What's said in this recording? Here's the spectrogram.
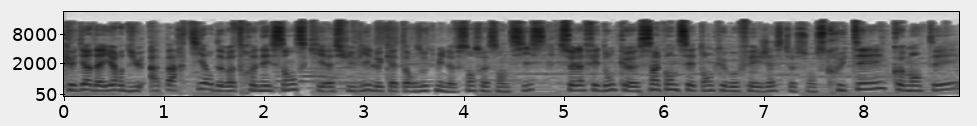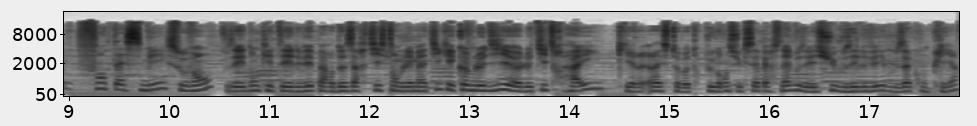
Que dire d'ailleurs du à partir de votre naissance qui a suivi le 14 août 1966 Cela fait donc euh, 57 ans que vos faits et gestes sont scrutés, commentés, fantasmés souvent. Vous avez donc été élevé par deux artistes emblématiques et comme le dit euh, le titre High, qui reste votre plus grand succès personnel, vous avez su vous élever et vous accomplir.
